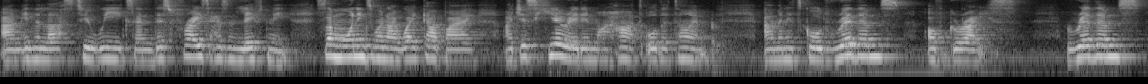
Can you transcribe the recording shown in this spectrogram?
um, in the last two weeks, and this phrase hasn't left me. Some mornings when I wake up, I, I just hear it in my heart all the time. Um, and it's called Rhythms of Grace. Rhythms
